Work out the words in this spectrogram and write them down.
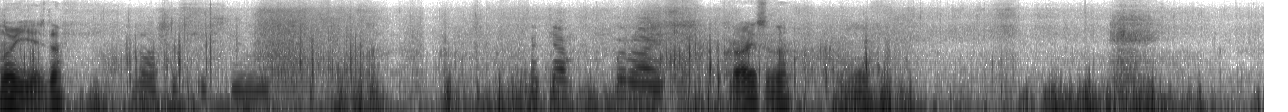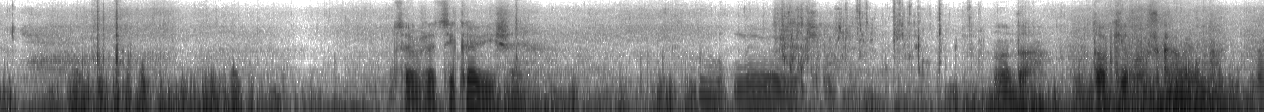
Ну есть, да? Да, щось фіксує. Хоча впирається. Впирається, да? Ну. Це вже цікавіше. Невеличка. Ну да, до кілошка видно. Да.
